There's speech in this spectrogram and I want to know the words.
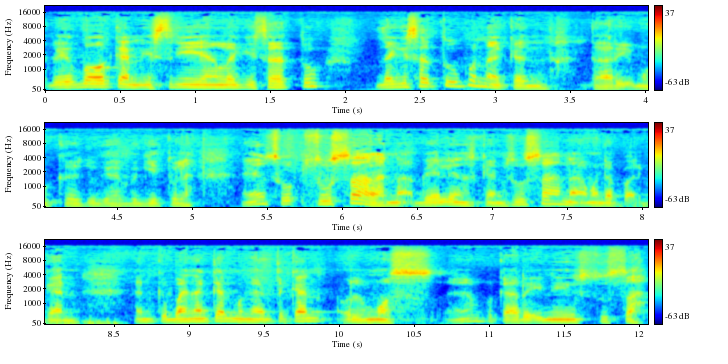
redakan isteri yang lagi satu, lagi satu pun akan tarik muka juga begitulah. Eh, susah nak balancekan, susah nak mendapatkan. Dan kebanyakan mengatakan almost eh, perkara ini susah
